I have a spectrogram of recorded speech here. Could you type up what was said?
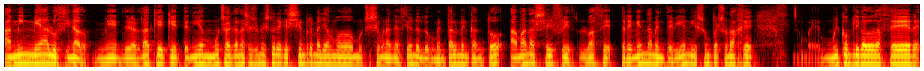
a mí me ha alucinado. De verdad que, que, tenía muchas ganas. Es una historia que siempre me ha llamado muchísimo la atención. El documental me encantó. Amanda Seyfried lo hace tremendamente bien y es un personaje eh, muy complicado de hacer,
